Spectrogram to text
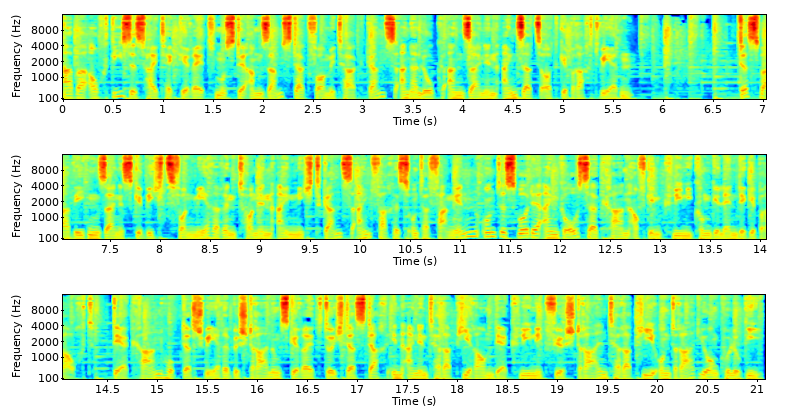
Aber auch dieses Hightech-Gerät musste am Samstagvormittag ganz analog an seinen Einsatzort gebracht werden. Das war wegen seines Gewichts von mehreren Tonnen ein nicht ganz einfaches Unterfangen und es wurde ein großer Kran auf dem Klinikumgelände gebraucht. Der Kran hob das schwere Bestrahlungsgerät durch das Dach in einen Therapieraum der Klinik für Strahlentherapie und Radioonkologie.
